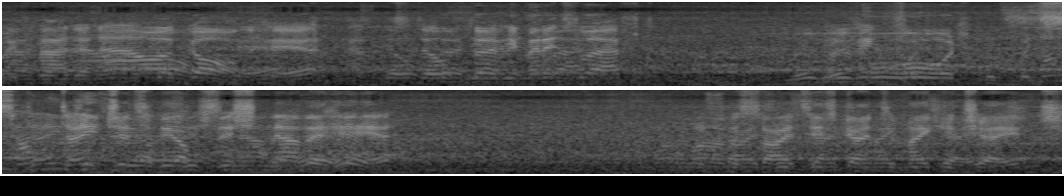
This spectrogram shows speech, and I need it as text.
We've had an hour gone here, and still 30 minutes left. Moving forward with some danger to the opposition now they're here. One of the sides is going to make a change.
